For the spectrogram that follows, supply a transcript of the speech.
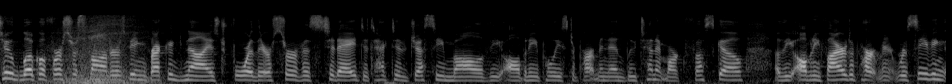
Two local first responders being recognized for their service today. Detective Jesse Mall of the Albany Police Department and Lieutenant Mark Fusco of the Albany Fire Department receiving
